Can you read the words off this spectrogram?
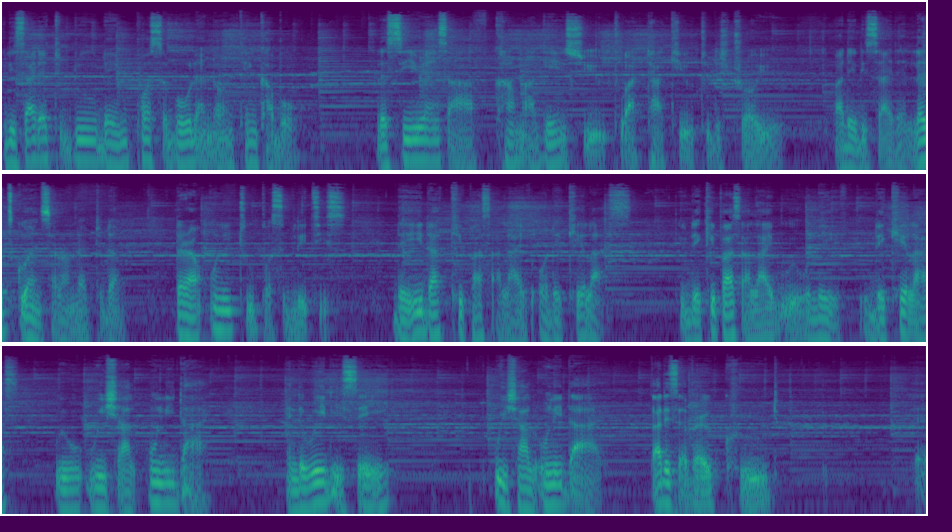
They decided to do the impossible and unthinkable. The Syrians have come against you to attack you, to destroy you. But they decided, let's go and surrender to them. There are only two possibilities. They either keep us alive or they kill us. If they keep us alive, we will live. If they kill us, we, we shall only die. And the way they say, we shall only die, that is a very crude uh,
